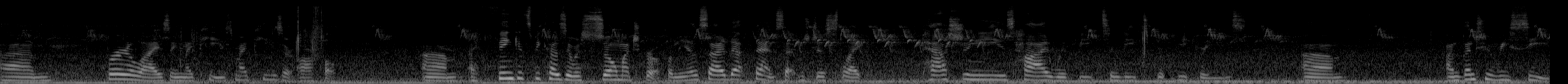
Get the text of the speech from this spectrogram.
um, fertilizing my peas. My peas are awful. Um, I think it's because there was so much growth on the other side of that fence that was just like past your knees high with beets and beet, beet greens. Um, I'm going to reseed.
